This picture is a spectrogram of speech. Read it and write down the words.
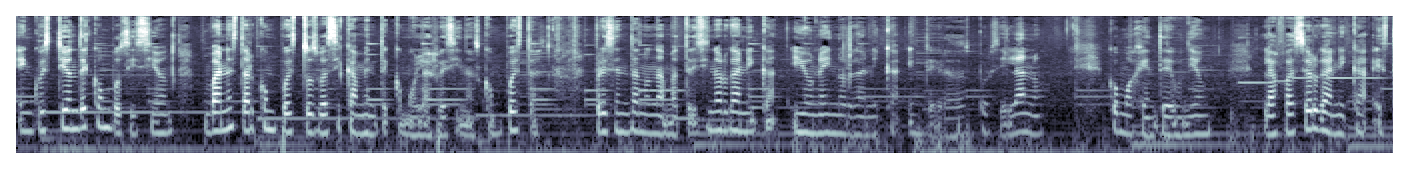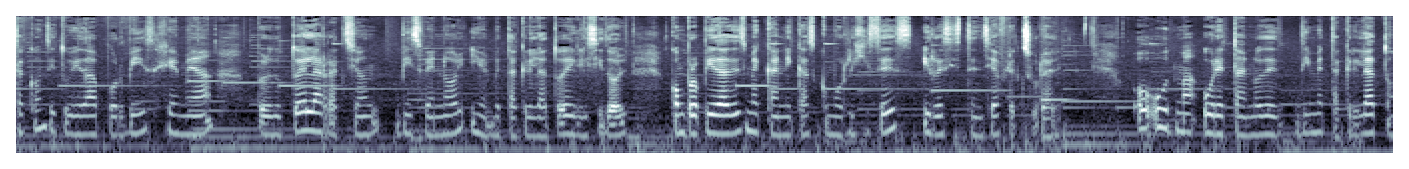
En cuestión de composición, van a estar compuestos básicamente como las resinas compuestas. Presentan una matriz inorgánica y una inorgánica integradas por silano como agente de unión. La fase orgánica está constituida por bis-GMA, producto de la reacción bisfenol y el metacrilato de glicidol, con propiedades mecánicas como rigidez y resistencia flexural, o UTMA uretano de dimetacrilato.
